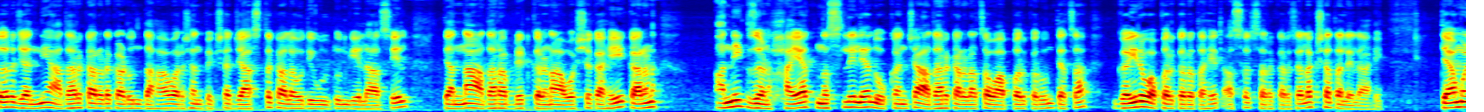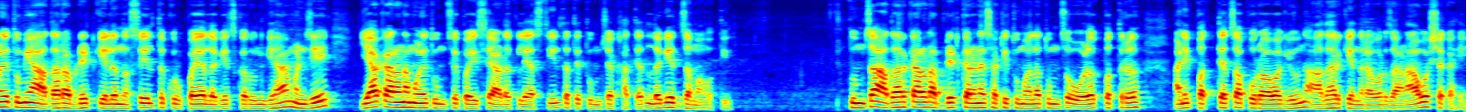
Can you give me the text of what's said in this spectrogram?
तर ज्यांनी आधार कार्ड काढून दहा वर्षांपेक्षा जास्त कालावधी उलटून गेला असेल त्यांना आधार अपडेट करणं आवश्यक आहे. कारण अनेक जण हयात नसलेल्या लोकांच्या आधार कार्डाचा वापर करून त्याचा गैरवापर करत आहेत असं सरकारच्या लक्षात आलेलं आहे. त्यामुळे तुम्ही आधार अपडेट केलं नसेल तर कृपया लगेच करून घ्या. म्हणजे या कारणामुळे तुमचे पैसे अडकले असतील तर ते तुमच्या खात्यात लगेच जमा होतील. तुमचं आधार कार्ड अपडेट करण्यासाठी तुम्हाला तुमचं ओळखपत्र आणि पत्त्याचा पुरावा घेऊन आधार केंद्रावर जाणं आवश्यक आहे.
